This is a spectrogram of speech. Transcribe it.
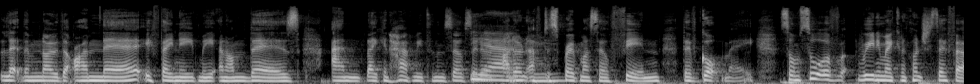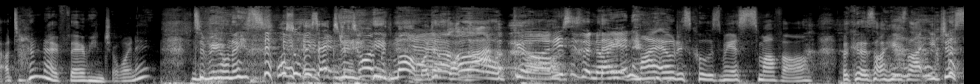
let them know that I'm there if they need me and I'm theirs and they can have me to themselves. They Yeah. don't, I don't have to spread myself thin. They've got me. So I'm sort of really making a conscious effort. I don't know if they're enjoying it, to be honest. What's all this extra time with mum? I don't want that. Oh, God. Oh, this is annoying. They- my eldest calls me a smother because he's like, you just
